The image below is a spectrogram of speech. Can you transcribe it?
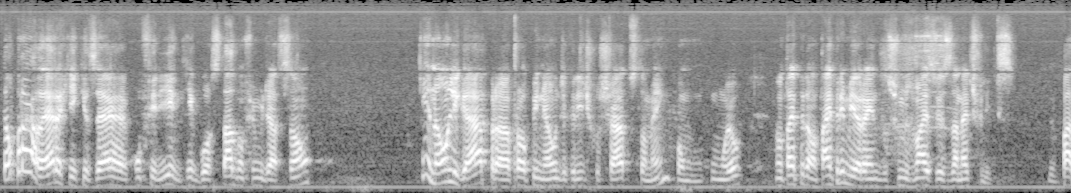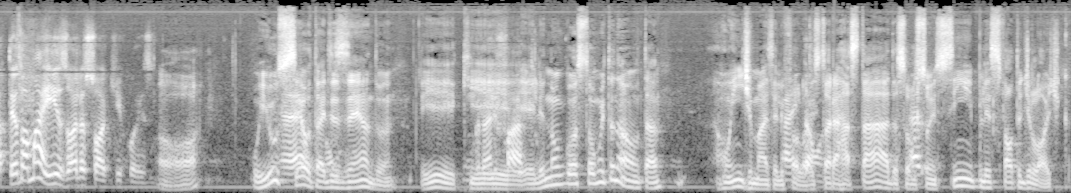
Então, para a galera que quiser conferir, que gostar de um filme de ação, e não ligar para a opinião de críticos chatos também, como, como eu. Não está em, não, tá em primeiro ainda dos filmes mais vistos da Netflix. Batendo a Maísa, olha só que coisa. Ó. Oh. O Will é, Seu tá dizendo e que um ele não gostou muito, não, tá? Ruim demais, ele ah, falou. Então, História arrastada, soluções é... simples, falta de lógica.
